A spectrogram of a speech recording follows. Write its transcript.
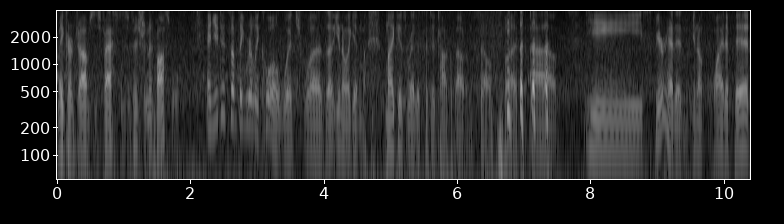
make our jobs as fast as efficient as possible. And you did something really cool, which was, uh, you know, again, M- Mike is reticent to talk about himself, but um, he spearheaded, you know, quite a bit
